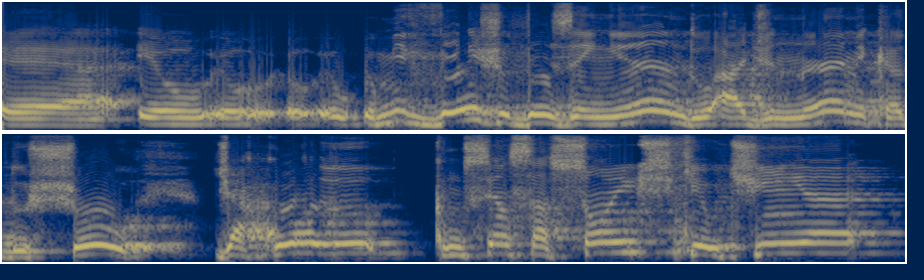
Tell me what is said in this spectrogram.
é, eu, eu, eu, eu, me vejo desenhando a dinâmica do show de acordo com sensações que eu tinha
